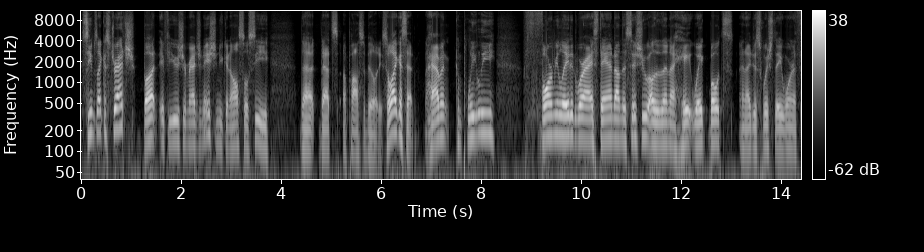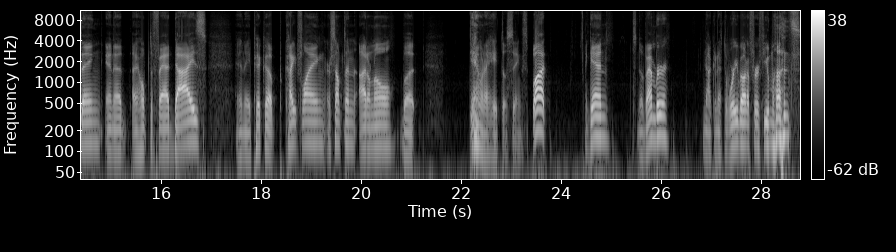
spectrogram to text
seems like a stretch, but if you use your imagination, you can also see that that's a possibility. So, like I said, I haven't completely formulated where I stand on this issue, other than I hate wake boats and I just wish they weren't a thing. And I, I hope the fad dies and they pick up kite flying or something. I don't know, but damn it, I hate those things. But again, it's November. Not gonna have to worry about it for a few months.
